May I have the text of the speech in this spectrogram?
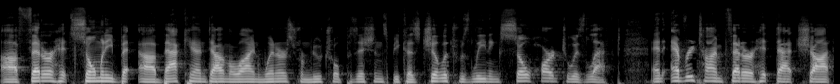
uh, Federer hit so many ba- uh, backhand down the line winners from neutral positions because Cilic was leaning so hard to his left. And every time Federer hit that shot,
